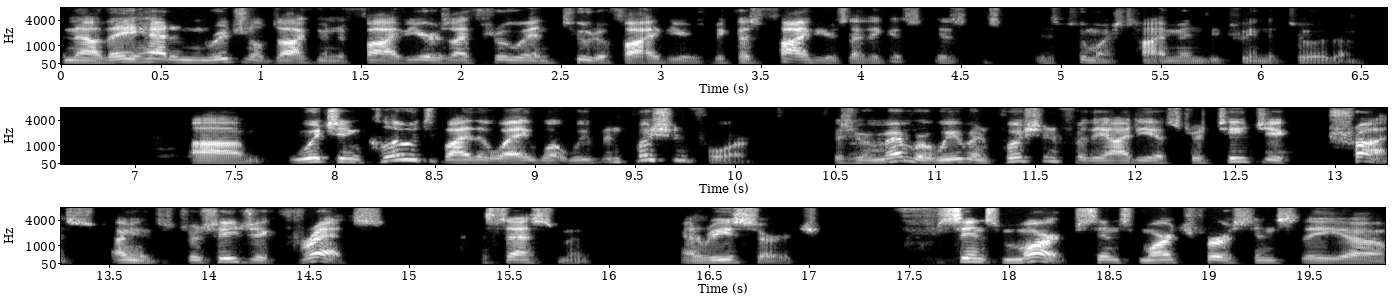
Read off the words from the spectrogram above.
Now they had an original document of five years. I threw in two to five years because five years I think is, is, is too much time in between the two of them um, which includes, by the way, what we've been pushing for. Because remember, we've been pushing for the idea of strategic trust, I mean, strategic threats assessment and research since March, since March 1st, since the uh,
